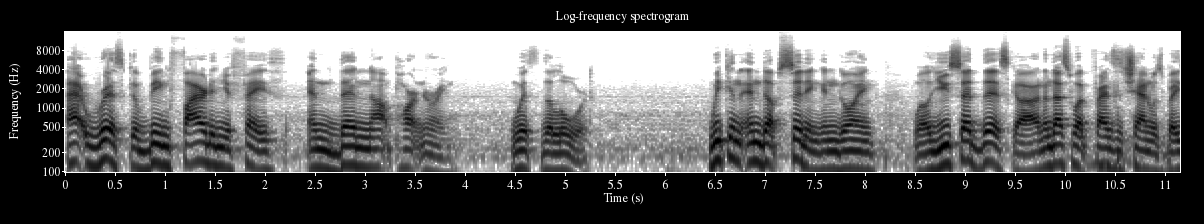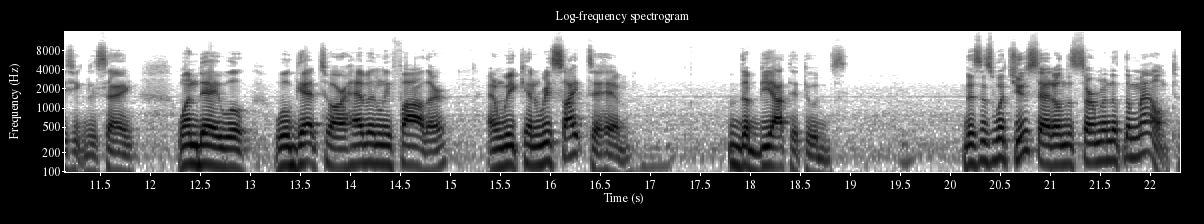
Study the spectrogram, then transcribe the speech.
at risk of being fired in your faith and then not partnering with the lord. We can end up sitting and going well you said this god. And that's what francis chan was basically saying. One day we'll we'll get to our heavenly father and we can recite to him the beatitudes this is what you said on the Sermon of the Mount.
